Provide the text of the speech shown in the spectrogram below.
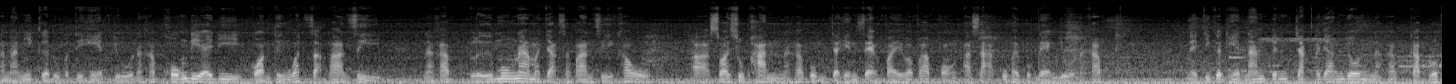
ขณะนี้เกิดอุบัติเหตุอยู่นะครับ โค้ง DID ก่อนถึงวัดสะพาน4นะครับ หรือมุ่งหน้ามาจากสะพาน4เข้าอซอยสุพรรณนะครับ ผมจะเห็นแสงไฟว่าภาพของอาสากู้ภัยปลวกแดงอยู่นะครับ ในที่เกิดเหตุนั้นเป็นจักรยานยนต์นะครับ กับรถ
